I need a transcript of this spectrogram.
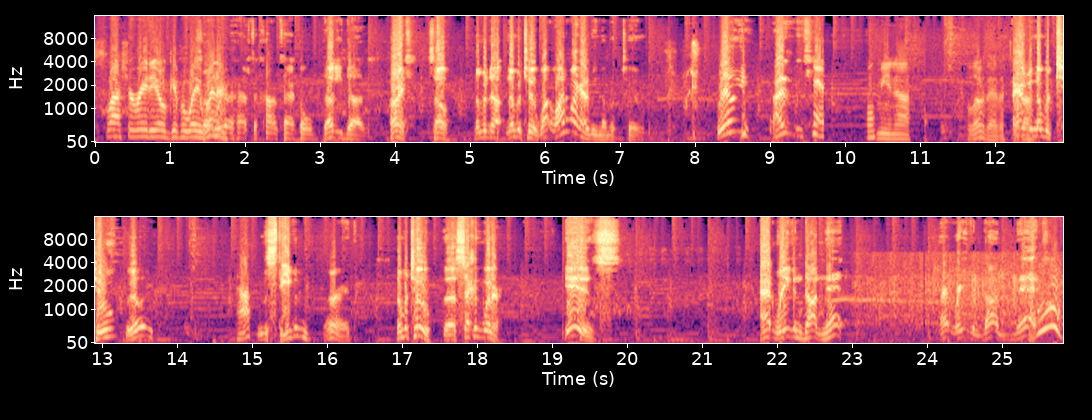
Slasher Radio giveaway So winner. we're gonna have to contact old Dougie Doug. All right. So number du- number two. Why, why do I gotta be number two? Really? I, I mean, uh, hello there. That's I gotta uh, be number two. Really? Hap? The Steven? All right. Number two. The second winner is at Raven.net. At Raven.net. Woo!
